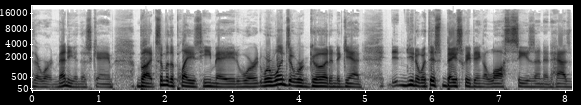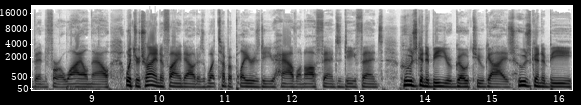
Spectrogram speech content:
there weren't many in this game, but some of the plays he made were, were ones that were good. And again, you know, with this basically being a lost season and has been for a while now, what you're trying to find out is what type of players do you have on offense, defense, who's going to be your go-to guys, who's going to be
